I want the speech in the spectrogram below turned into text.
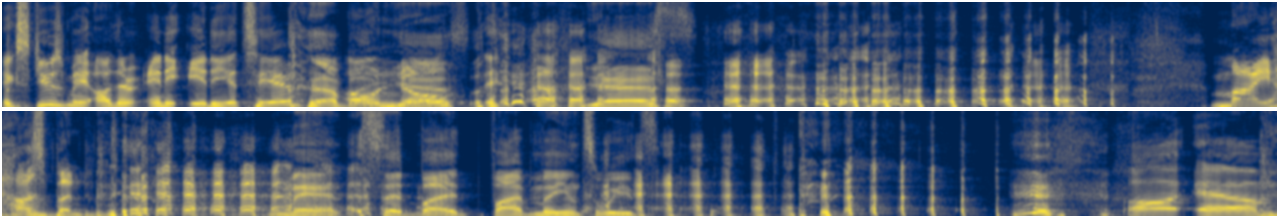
Excuse me, are there any idiots here? I'm oh like, no. Yes. yes. My husband! Man, said by five million Swedes. ja, ehm,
